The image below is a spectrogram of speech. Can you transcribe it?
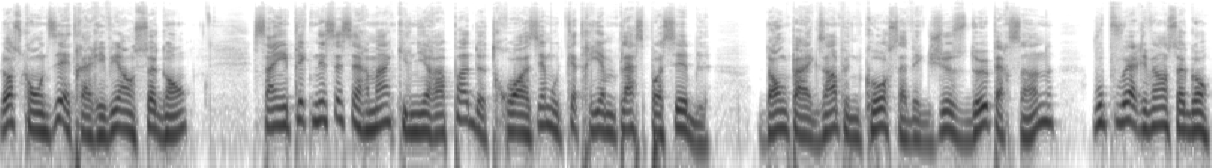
Lorsqu'on dit être arrivé en second, ça implique nécessairement qu'il n'y aura pas de troisième ou de quatrième place possible. Donc, par exemple, une course avec juste deux personnes, vous pouvez arriver en second.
